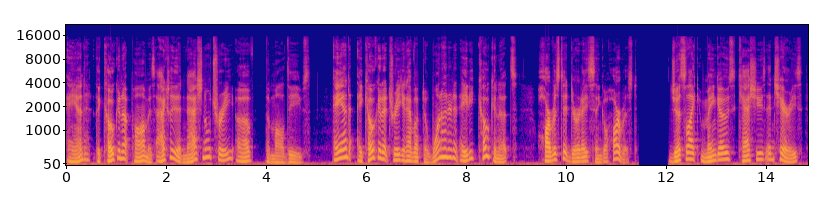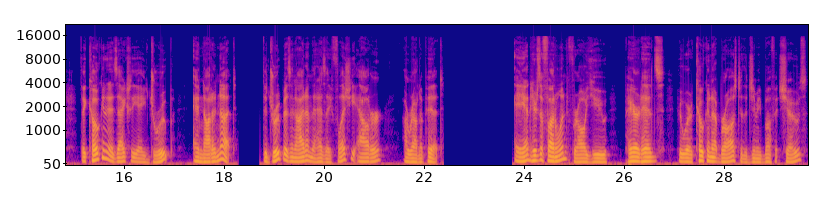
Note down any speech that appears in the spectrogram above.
And the coconut palm is actually the national tree of the Maldives. And a coconut tree can have up to 180 coconuts harvested during a single harvest. Just like mangoes, cashews, and cherries, the coconut is actually a drupe and not a nut. The drupe is an item that has a fleshy outer around a pit. And here's a fun one for all you parrot heads who wear coconut bras to the Jimmy Buffett shows.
